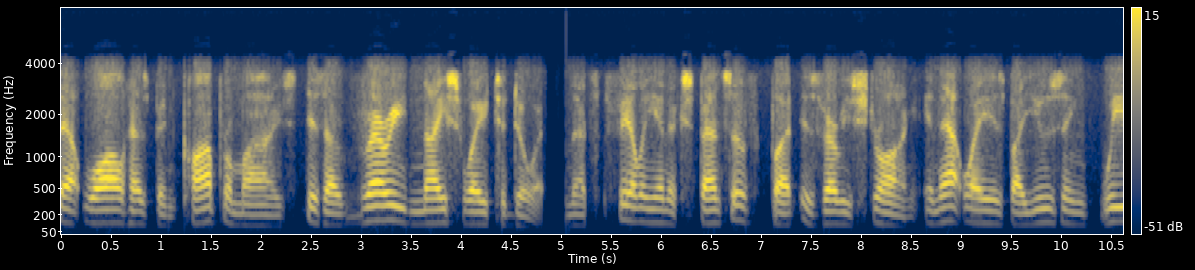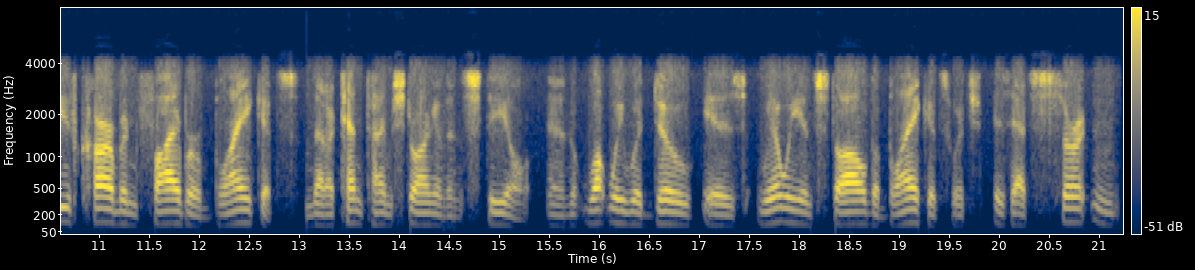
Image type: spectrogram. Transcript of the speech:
that wall has been compromised, is a very nice way to do it that's fairly inexpensive but is very strong. And that way is by using weave carbon fiber blankets that are 10 times stronger than steel. And what we would do is where we install the blankets, which is at certain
